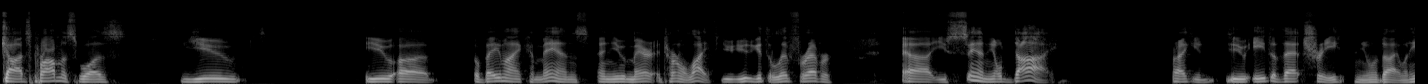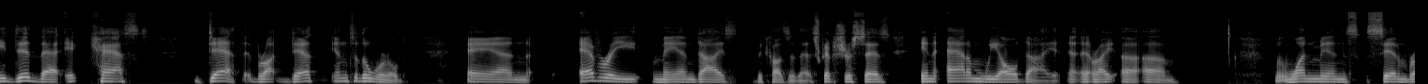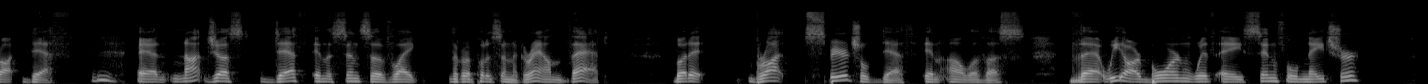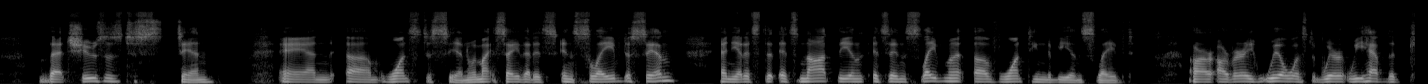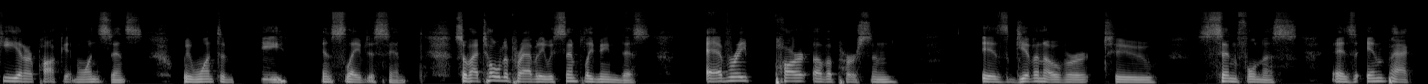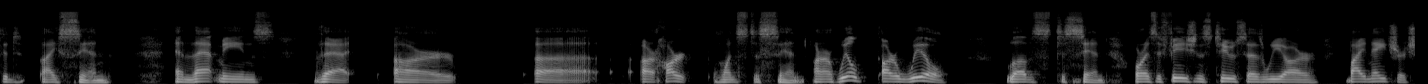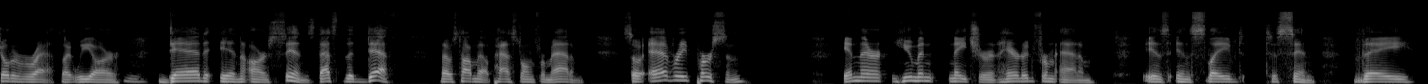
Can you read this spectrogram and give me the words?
God's promise was you you uh, obey my commands and you merit eternal life. You you get to live forever. Uh, you sin, you'll die. Right? You you eat of that tree and you will die. When he did that, it cast death. It brought death into the world, and every man dies because of that. Scripture says, "In Adam we all die." Uh, Right? Uh, um, one man's sin brought death, Mm. and not just death in the sense of like they're going to put us in the ground. That, but it brought spiritual death in all of us. That we are born with a sinful nature that chooses to sin and um, wants to sin. We might say that it's enslaved to sin, and yet it's the, it's not the it's enslavement of wanting to be enslaved. Our our very will wants to we're, we have the key in our pocket in one sense. We want to be enslaved to sin. So by total depravity, we simply mean this: every part of a person is given over to sinfulness, is impacted by sin, and that means that our uh, our heart wants to sin. Our will our will loves to sin. Or as Ephesians 2 says, we are by nature children of wrath. Like we are Hmm. dead in our sins. That's the death that I was talking about passed on from Adam. So every person in their human nature inherited from Adam is enslaved to sin. They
